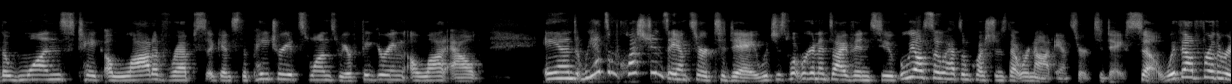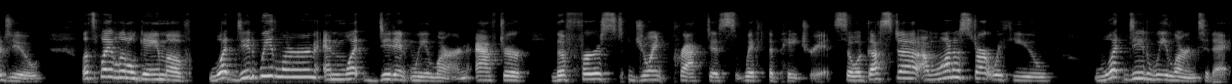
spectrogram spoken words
the ones take a lot of reps against the Patriots ones. We are figuring a lot out. And we had some questions answered today, which is what we're going to dive into. But we also had some questions that were not answered today. So without further ado, let's play a little game of what did we learn and what didn't we learn after the first joint practice with the Patriots. So, Augusta, I want to start with you. What did we learn today?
